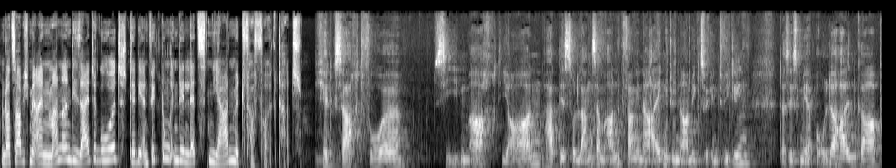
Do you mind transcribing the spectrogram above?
Und dazu habe ich mir einen Mann an die Seite geholt, der die Entwicklung in den letzten Jahren mitverfolgt hat. Ich hätte gesagt, vor sieben, acht Jahren hat es so langsam angefangen, eine Eigendynamik zu entwickeln, dass es mehr Boulderhallen gab,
